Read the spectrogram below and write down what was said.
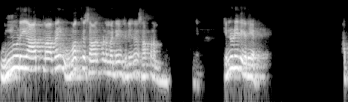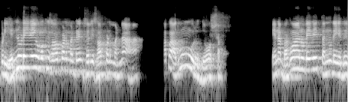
உன்னுடைய ஆத்மாவை உமக்கு சமர்ப்பணம் பண்றேன்னு சொல்லி தான் சமர்ப்பணம் பண்ணேன். என்னுடையது கிடையாது. அப்படி என்னுடையதே உமக்கு சமர்ப்பணம் பண்றேன்னு சொல்லி சமர்ப்பணம் பண்ணா அப்ப அதுவும் ஒரு தோஷம். ஏன்னா பகவானுடையதே தன்னுடையது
